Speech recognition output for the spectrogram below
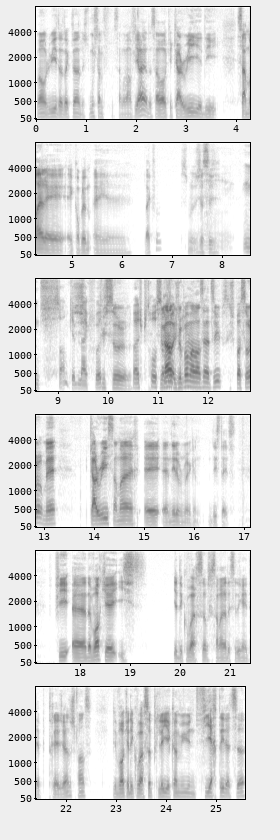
Bon, lui est autochtone. Moi, ça me, ça me rend fier de savoir que est des... sa mère est, est complètement. euh, Blackfoot? Je- Je sais. Il me semble que Blackfoot. Je suis sûr. Ouais, je suis plus trop sûr. veux, je veux pas m'avancer là-dessus parce que je suis pas sûr, mais Carrie, sa mère, est euh, Native American des States. Puis euh, de voir qu'il il a découvert ça, parce que sa mère est décédée quand il était très jeune, je pense. Puis de voir qu'il a découvert ça, puis là, il a comme eu une fierté de ça.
